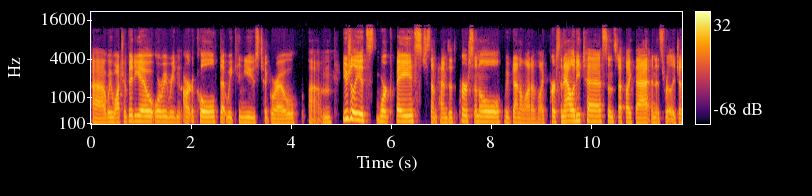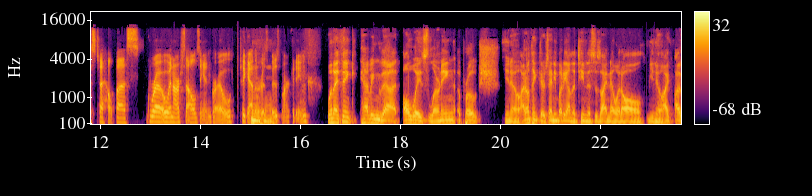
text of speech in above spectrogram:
Uh, we watch a video or we read an article that we can use to grow. Um, usually it's work based, sometimes it's personal. We've done a lot of like personality tests and stuff like that. And it's really just to help us grow in ourselves and grow together mm-hmm. as biz marketing. When I think having that always learning approach, you know, I don't think there's anybody on the team that says I know it all. You know, I, I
